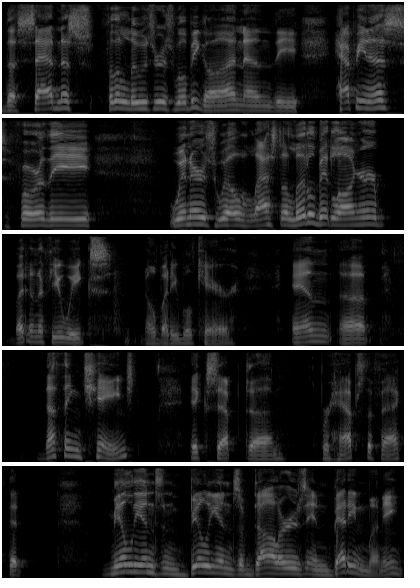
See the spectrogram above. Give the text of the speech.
the sadness for the losers will be gone, and the happiness for the winners will last a little bit longer, but in a few weeks, nobody will care. And uh, nothing changed except um, perhaps the fact that millions and billions of dollars in betting money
